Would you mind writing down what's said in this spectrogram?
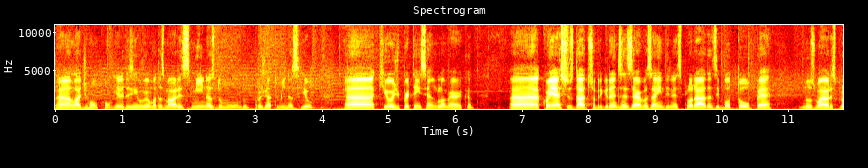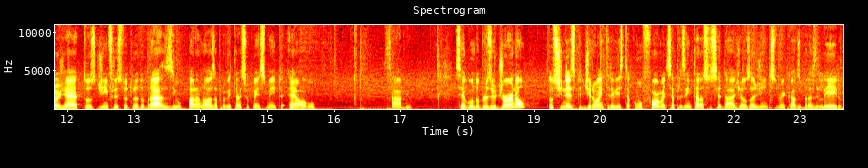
uh, lá de Hong Kong. Ele desenvolveu uma das maiores minas do mundo, o projeto Minas Rio, uh, que hoje pertence à Anglo American, uh, conhece os dados sobre grandes reservas ainda inexploradas e botou o pé nos maiores projetos de infraestrutura do Brasil. Para nós, aproveitar seu conhecimento é algo sábio. Segundo o Brasil Journal, os chineses pediram a entrevista como forma de se apresentar à sociedade e aos agentes dos mercados brasileiros.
